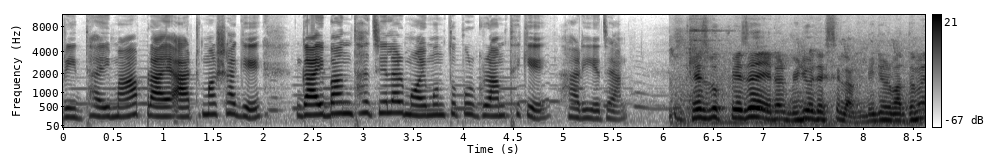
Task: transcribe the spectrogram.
বৃদ্ধা এই মা প্রায় আট মাস আগে গাইবান্ধা জেলার ময়মন্তপুর গ্রাম থেকে হারিয়ে যান। ফেসবুক পেজে এটার ভিডিও দেখছিলাম। ভিডিওর মাধ্যমে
